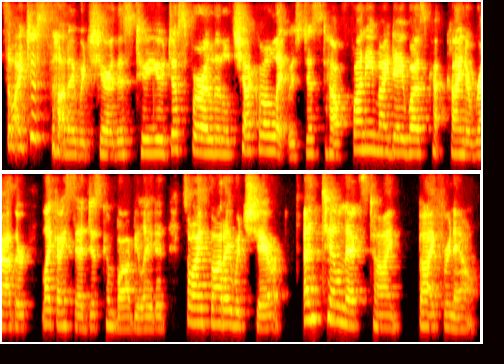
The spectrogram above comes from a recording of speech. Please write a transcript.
So I just thought I would share this to you just for a little chuckle. It was just how funny my day was, kind of rather, like I said, discombobulated. So I thought I would share. Until next time, bye for now.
